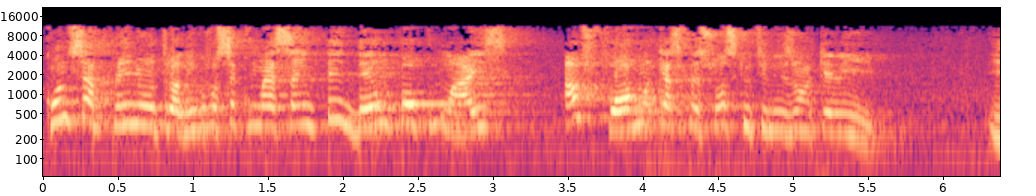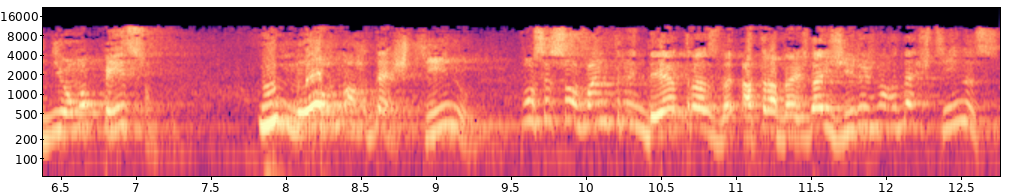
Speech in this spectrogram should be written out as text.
quando você aprende outra língua, você começa a entender um pouco mais a forma que as pessoas que utilizam aquele idioma pensam. O humor nordestino você só vai entender através das gírias nordestinas.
